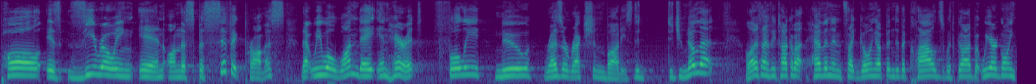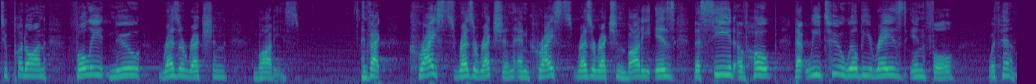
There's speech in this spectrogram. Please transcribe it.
Paul is zeroing in on the specific promise that we will one day inherit fully new resurrection bodies. Did, did you know that? A lot of times we talk about heaven and it's like going up into the clouds with God, but we are going to put on fully new resurrection bodies. In fact, Christ's resurrection and Christ's resurrection body is the seed of hope that we too will be raised in full with him.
